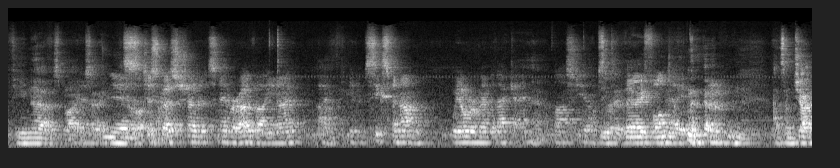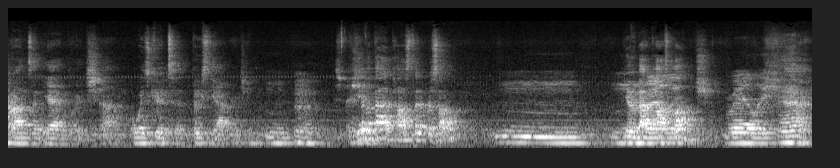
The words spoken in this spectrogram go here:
a few nervous blokes. I think. Yeah. It just goes to show that it's never over. You know, I, you know six for none. We all remember that game Yeah. last year. Absolutely. very fondly. and some jump runs at the end, which uh, always good to boost the average. Mm. Mm, you have a bad pass to result? Mm, You have a bad pass rarely. lunch? Really? Yeah.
